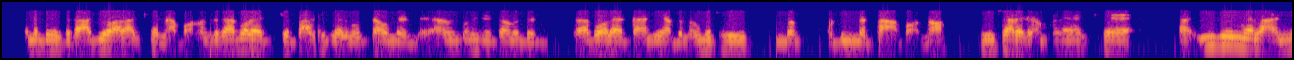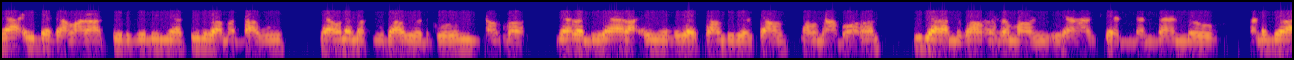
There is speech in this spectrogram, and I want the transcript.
။အဲ့ဒါစကားပြောရတာခက်တာပေါ့နော်။စကားပြောတဲ့စပါးလေးတွေတောင်းတယ်။အဲ့လိုမျိုးတောင်းတဲ့စကားပေါ်တဲ့တန်ကြီးကဘလုံးမထီးမပြီးမသားပေါ့နော်။ဒီချရကံလည်းခက်။ အီးကြီးကလာညအိတ်တဲ့ကမှလာစီဒီကြီးညစီဒီဘာမတာဘူး။ကျောင်းနဲ့မပူတော့ဘူးတကူရုံးတောင်းတော့ညတော့ဒီရကအိမ်ရဲ့ဆောင်းဒီရဲ့ဆောင်းဆောင်းတာပေါ့နော်။ဒီကြရမကောင်းတော့မောင်ကြီးအရာခက်တန်တန်တို့အဲ့ဒါ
